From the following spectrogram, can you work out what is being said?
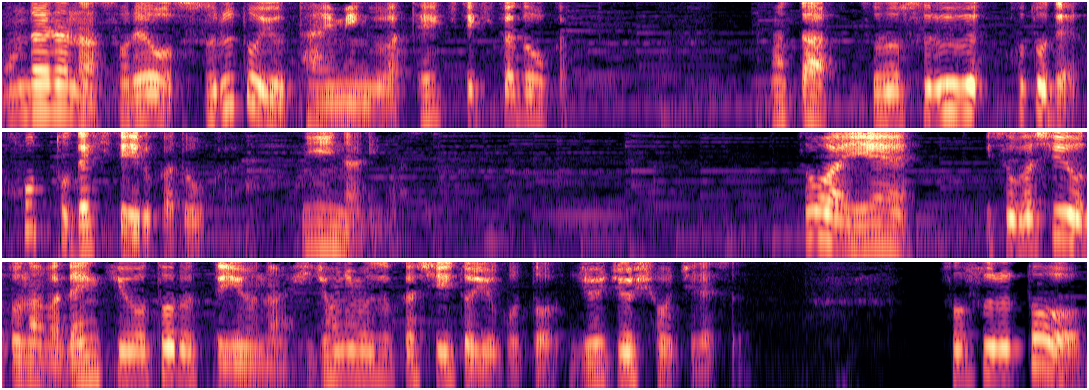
問題なのはそれをするというタイミングが定期的かどうか。また、それをすることでホッとできているかどうかになります。とはいえ、忙しい大人が連休を取るっていうのは非常に難しいということ、重々承知です。そうすると、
